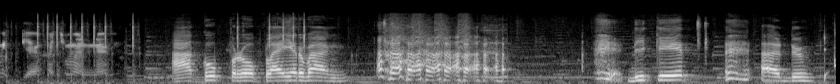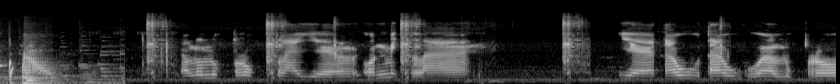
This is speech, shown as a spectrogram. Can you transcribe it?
Mick ya macam mana Aku pro player bang Dikit. Aduh. Kalau lu pro player, on mic lah. Ya tahu tahu gua lu pro,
